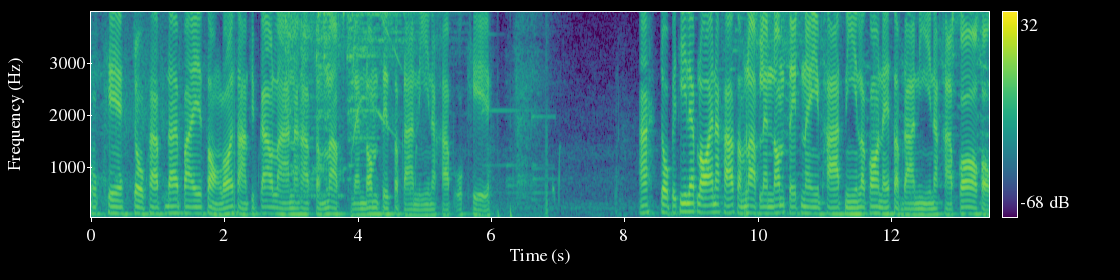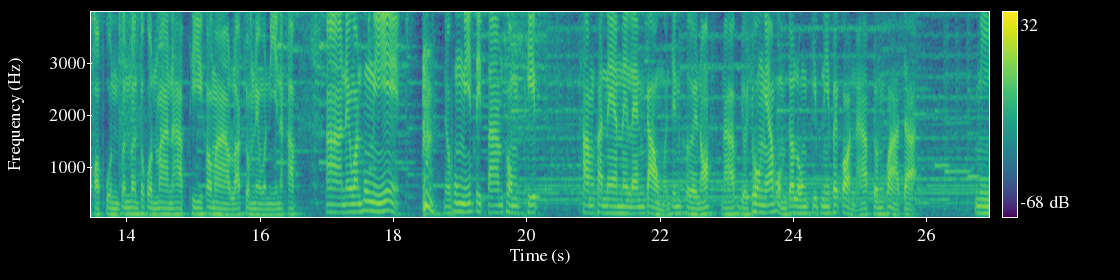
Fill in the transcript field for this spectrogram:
โอเค จบครับได้ไป 239 ล้านนะครับสำหรับ Random Set สัปดาห์นี้นะครับ โอเค อะ จบไปที่เรียบร้อยนะครับสำหรับ Random Set ในพาร์ทนี้แล้วก็ในสัปดาห์นี้นะครับ ก็ขอขอบคุณเพื่อนๆทุกคนมากนะครับ ที่เข้ามารับชมในวันนี้นะครับ อ่า ในวันพรุ่งนี้ เดี๋ยวพรุ่งนี้ติดตามชมคลิปทำคะแนนในแลนเก่าเหมือนเช่นเคยเนาะนะครับเดี๋ยวช่วงนี้ผมจะลงคลิปนี้ไปก่อนนะครับ จนกว่าจะมี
